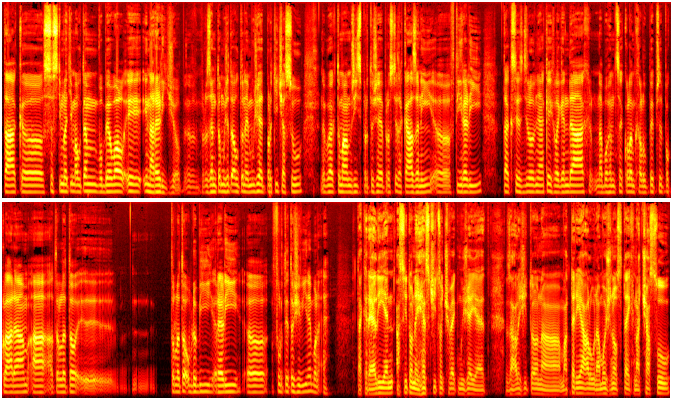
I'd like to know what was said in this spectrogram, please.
tak uh, se s tím letím autem objevoval i, i na rally, že? Vzhledem tomu, že to auto nemůže jet proti času, nebo jak to mám říct, protože je prostě zakázaný uh, v té rally, tak si jezdil v nějakých legendách na Bohemce kolem chalupy, předpokládám, a, a tohleto uh, tohleto období rally uh, furt je to živý nebo ne? tak rally je asi to nejhezčí, co člověk může jet. Záleží to na materiálu, na možnostech, na času.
